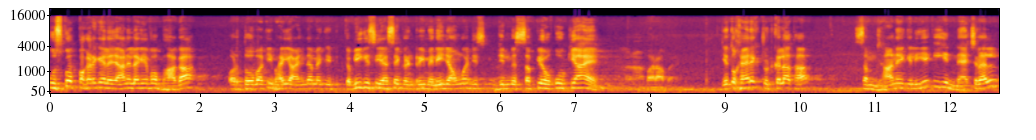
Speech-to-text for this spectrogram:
उसको पकड़ के ले जाने लगे, वो भागा। और तोबा की भाई, आइंदा मैं कभी किसी ऐसे कंट्री में नहीं जाऊँगा जिस, जिनमें सबके हकूक़ क्या हैं? बराबर। है ये तो खैर एक चुटकला था समझाने के लिए कि ये नेचुरल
